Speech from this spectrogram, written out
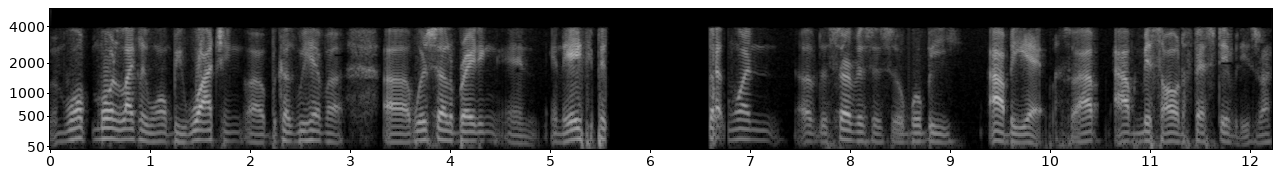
won't more than likely won't be watching uh, because we have a uh, we're celebrating in in the eighth that one of the services will be I'll be at. So I I'll miss all the festivities. Right?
